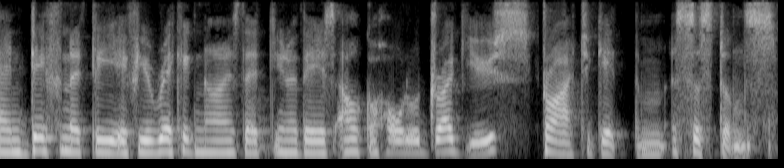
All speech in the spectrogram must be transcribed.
And definitely, if you recognize that, you know, there's alcohol or drug use, try to get them assistance.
